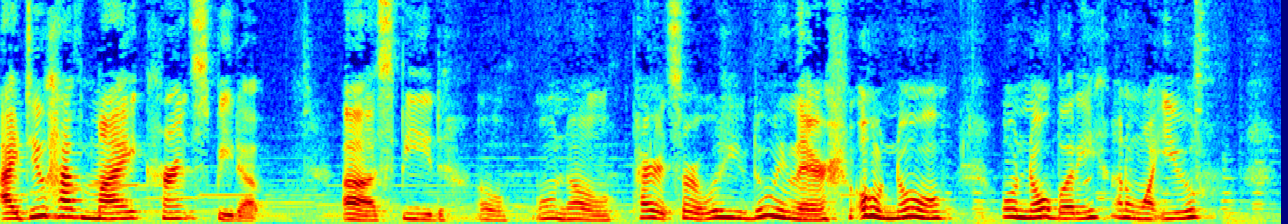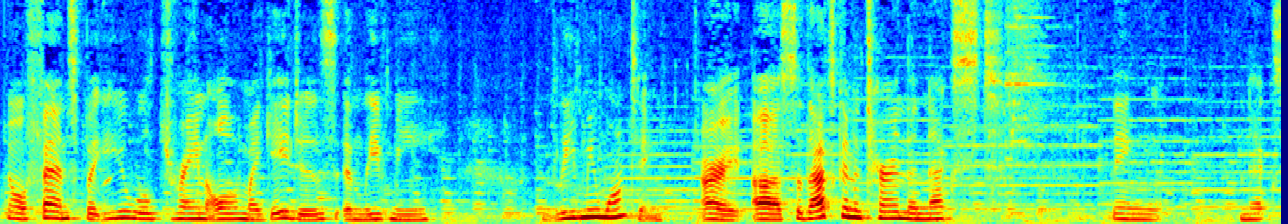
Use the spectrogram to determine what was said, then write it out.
I do have my current speed up. Uh, speed. Oh, oh no. Pirate Sir, what are you doing there? Oh no. Oh no, buddy. I don't want you. No offense, but you will drain all of my gauges and leave me, leave me wanting. All right. Uh, so that's gonna turn the next thing next,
